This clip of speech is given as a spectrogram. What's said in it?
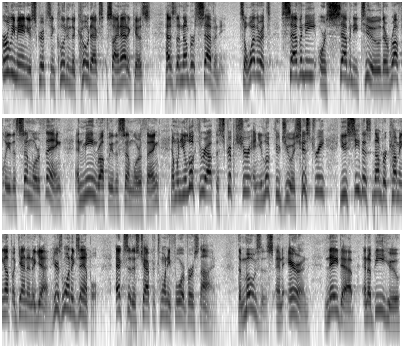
early manuscripts, including the Codex Sinaiticus, has the number 70. So whether it's 70 or 72, they're roughly the similar thing and mean roughly the similar thing. And when you look throughout the scripture and you look through Jewish history, you see this number coming up again and again. Here's one example Exodus chapter 24, verse 9. The Moses and Aaron, Nadab and Abihu,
